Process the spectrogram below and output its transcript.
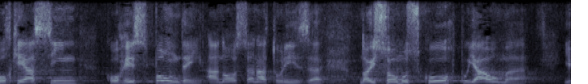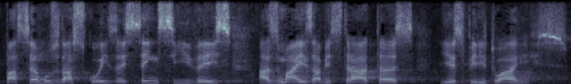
porque assim correspondem à nossa natureza. Nós somos corpo e alma e passamos das coisas sensíveis às mais abstratas e espirituais.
